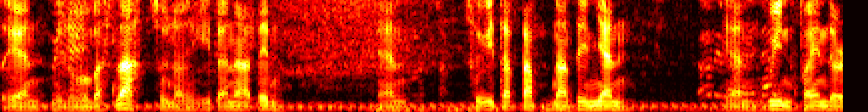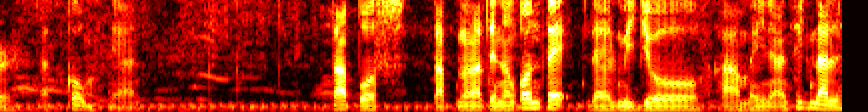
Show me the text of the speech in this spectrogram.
So ayan, may lumabas na. So nakikita natin. Ayan. So itatap natin 'yan. Ayan, windfinder.com. Ayan. Tapos tap na natin ng konti dahil medyo ah, mahina ang signal.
